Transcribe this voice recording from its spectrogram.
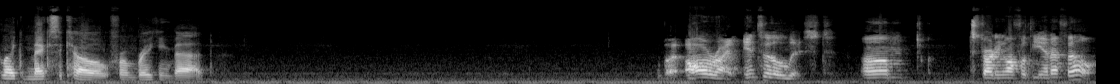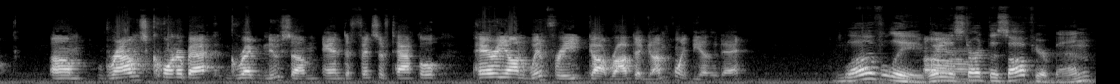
like Mexico from Breaking Bad. But all right, into the list. Um, starting off with the NFL. Um, Browns cornerback Greg Newsome and defensive tackle Perrion Winfrey got robbed at gunpoint the other day. Lovely. Way Uh, to start this off here, Ben.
